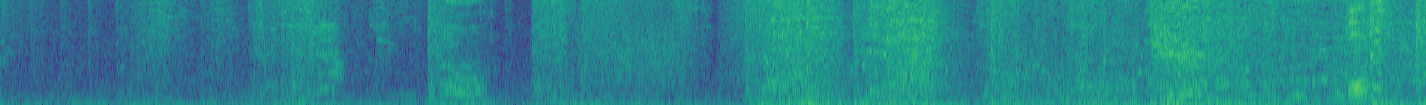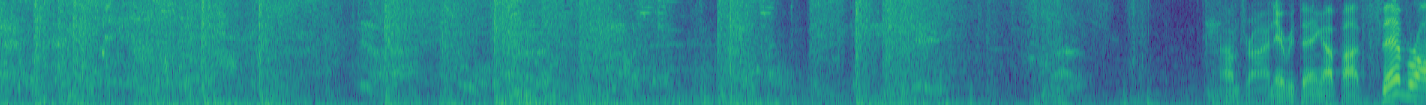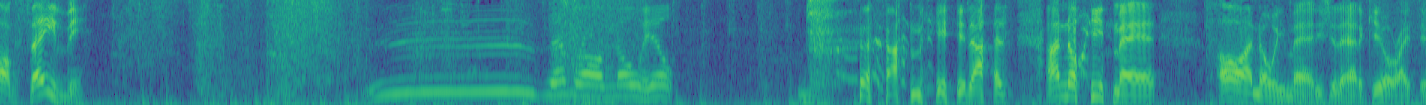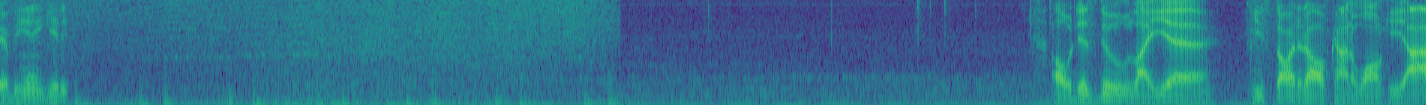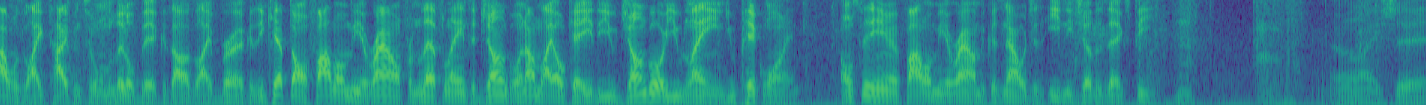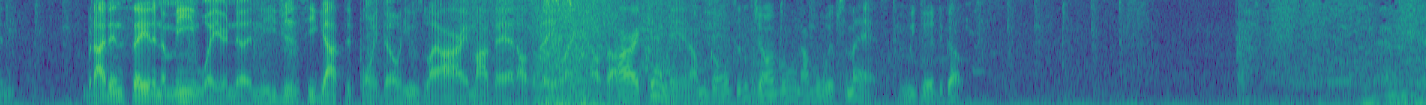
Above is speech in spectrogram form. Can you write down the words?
Everything I pop. Sevarog, save me! Mm, Sevarog, no help. I made it. I, I know he mad. Oh, I know he mad. He should have had a kill right there, but he ain't get it. Oh, this dude, like, yeah, he started off kind of wonky. I, I, was like typing to him a little bit because I was like, bruh, because he kept on following me around from left lane to jungle, and I'm like, okay, either you jungle or you lane. You pick one. Don't sit here and follow me around because now we're just eating each other's XP. I'm like, shit. But I didn't say it in a mean way or nothing. He just, he got the point though. He was like, all right, my bad. I'll stay lane. I was like, all right, cool then. I'm going to go into the jungle and I'm going to whip some ass. We good to go. Amen.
